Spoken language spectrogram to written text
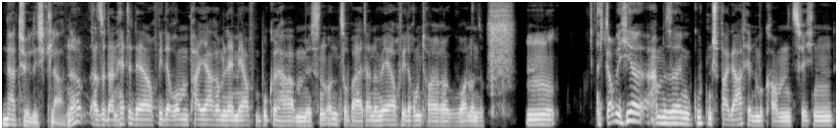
Natürlich, klar. Ne? ne? Also dann hätte der auch wiederum ein paar Jahre mehr auf dem Buckel haben müssen und so weiter. Dann wäre er auch wiederum teurer geworden und so. Hm, ich glaube, hier haben sie einen guten Spagat hinbekommen zwischen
